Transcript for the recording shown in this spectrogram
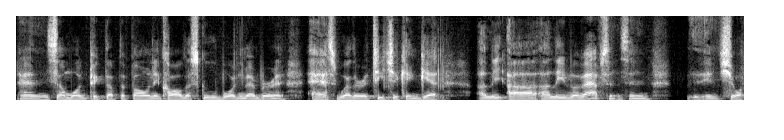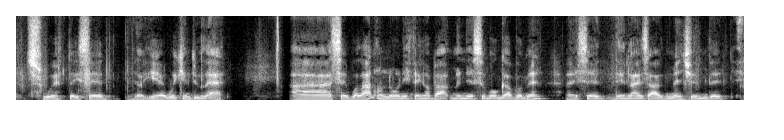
And someone picked up the phone and called a school board member and asked whether a teacher can get a, le- uh, a leave of absence. And in short, swift, they said, Yeah, we can do that. Uh, I said, well, I don't know anything about municipal government. I said, then as I mentioned, that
